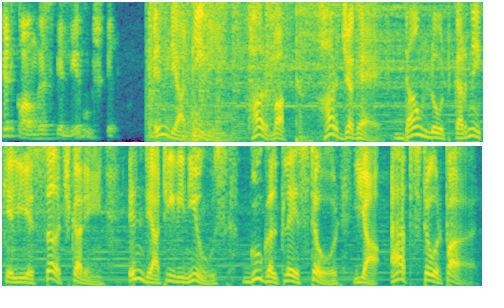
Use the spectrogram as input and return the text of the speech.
फिर कांग्रेस के लिए मुश्किल। इंडिया टीवी हर वक्त, हर जगह। डाउनलोड करने के लिए सर्च करें India TV news, Google play store या एप स्टोर पर।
